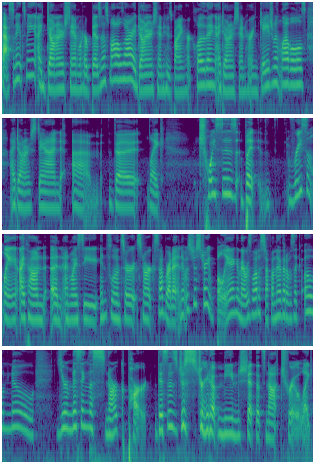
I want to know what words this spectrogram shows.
fascinates me. I don't understand what her business models are. I don't understand who's buying her clothing. I don't understand her engagement levels. I don't understand um the like choices, but recently I found an NYC influencer snark subreddit and it was just straight bullying and there was a lot of stuff on there that I was like, "Oh no, you're missing the snark part. This is just straight up mean shit that's not true. Like,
